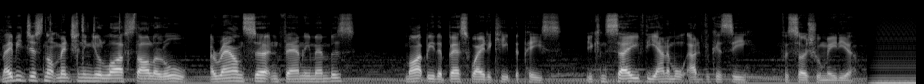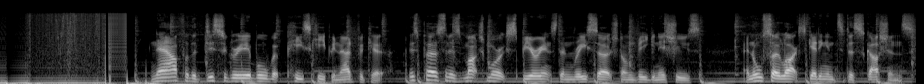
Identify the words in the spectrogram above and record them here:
maybe just not mentioning your lifestyle at all around certain family members might be the best way to keep the peace. You can save the animal advocacy for social media. Now for the disagreeable but peacekeeping advocate. This person is much more experienced and researched on vegan issues and also likes getting into discussions.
